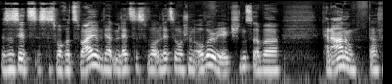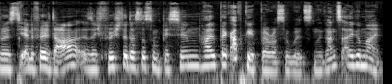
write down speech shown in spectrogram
das ist jetzt, es ist Woche 2 und wir hatten letztes, letzte Woche schon Overreactions, aber keine Ahnung, dafür ist die NFL da. Also ich fürchte, dass es so ein bisschen halt bergab geht bei Russell Wilson, ganz allgemein.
